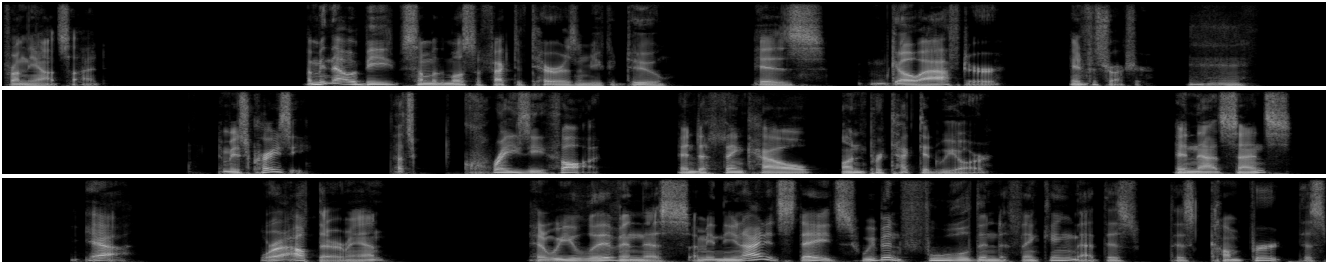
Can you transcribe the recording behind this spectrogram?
from the outside. I mean, that would be some of the most effective terrorism you could do is go after infrastructure. Mhm. I mean, it's crazy. That's crazy thought. And to think how unprotected we are in that sense, yeah, we're out there, man. And we live in this. I mean, the United States, we've been fooled into thinking that this this comfort, this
